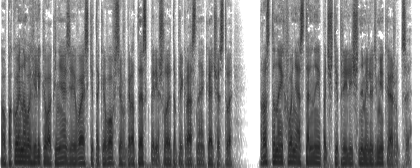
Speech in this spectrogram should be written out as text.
а у покойного великого князя и Васьки так и вовсе в гротеск перешло это прекрасное качество. Просто на их фоне остальные почти приличными людьми кажутся.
